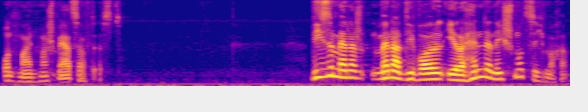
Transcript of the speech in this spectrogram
und manchmal schmerzhaft ist. Diese Männer, Männer, die wollen ihre Hände nicht schmutzig machen.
